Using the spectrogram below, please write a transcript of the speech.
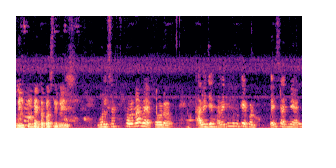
બિલકુલ કઈ તપાસ નહીં કરી વલસાડ આવી જાય જાય કે, પણ પૈસા જ નહીં આવે.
